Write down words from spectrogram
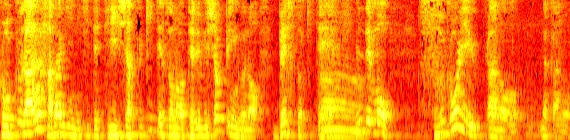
極暖肌着に着て T シャツ着てそのテレビショッピングのベスト着て。うん。でもうすごいあのなんかあの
